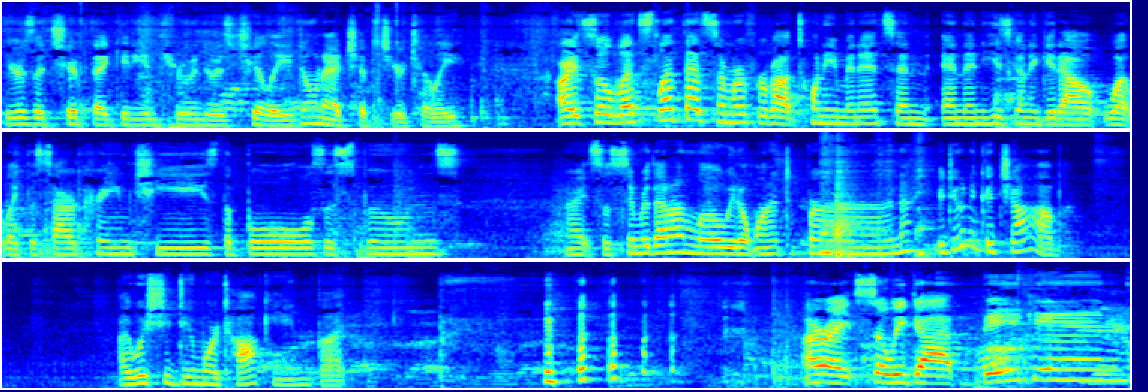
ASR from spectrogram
Here's a chip that Gideon threw into his chili. Don't add chips to your chili. All right, so let's let that simmer for about 20 minutes and, and then he's gonna get out what, like the sour cream, cheese, the bowls, the spoons. All right, so simmer that on low. We don't want it to burn. You're doing a good job. I wish you'd do more talking, but. All right, so we got bacon,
